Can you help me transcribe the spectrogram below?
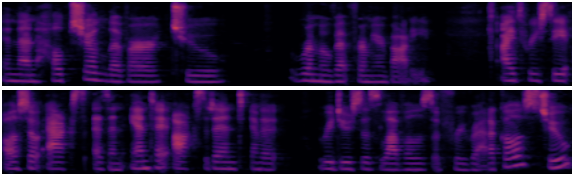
and then helps your liver to remove it from your body. I3C also acts as an antioxidant and it reduces levels of free radicals too.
